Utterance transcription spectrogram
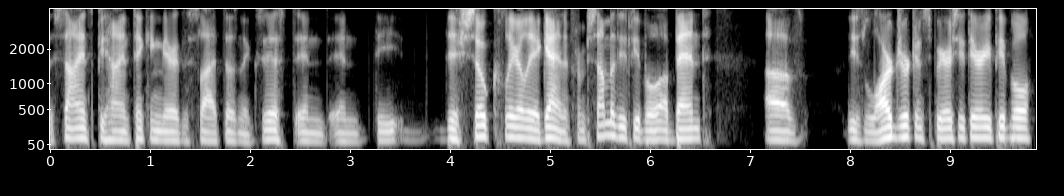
the science behind thinking the earth is flat doesn't exist and and the there's so clearly again from some of these people a bent of these larger conspiracy theory people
